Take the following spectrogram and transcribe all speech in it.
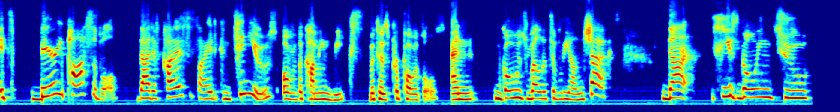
it's very possible that if Kais Saied continues over the coming weeks with his proposals and goes relatively unchecked, that he's going to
